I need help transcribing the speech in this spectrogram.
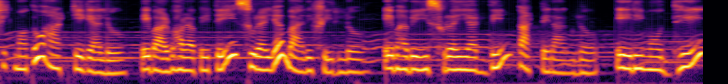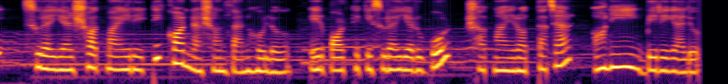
ঠিকমতো আটকে গেল। এবার ভরা পেটে সুরাইয়া বাড়ি ফিরল। এভাবেই সুরাইয়ার দিন কাটতে লাগল। এরই মধ্যে সুরাইয়ার সৎ মায়ের একটি কন্যা সন্তান হলো। এরপর থেকে সুরাইয়ার উপর সৎ মায়ের অত্যাচার অনেক বেড়ে গেল।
